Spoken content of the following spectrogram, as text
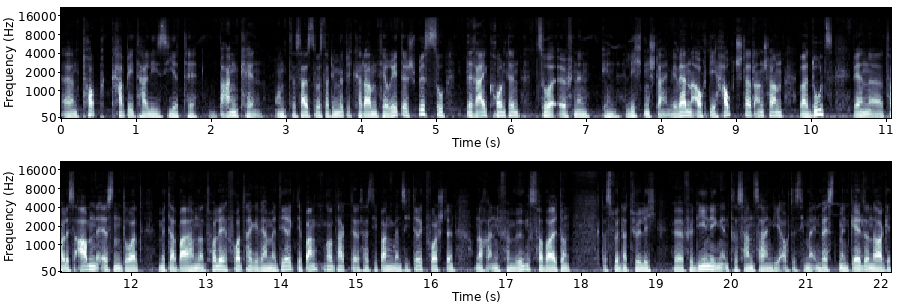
äh, top kapitalisierte Banken. Und das heißt, du wirst auch die Möglichkeit haben, theoretisch bis zu drei Konten zu eröffnen in Liechtenstein. Wir werden auch die Hauptstadt anschauen, Vaduz, wir werden ein äh, tolles Abendessen dort mit dabei, haben dann tolle Vorträge. Wir haben ja direkte Bankenkontakte, das heißt, die Banken werden sich direkt vorstellen und auch eine Vermögensverwaltung. Das wird natürlich äh, für diejenigen interessant sein, die auch das Thema Investment, Geldanlage,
